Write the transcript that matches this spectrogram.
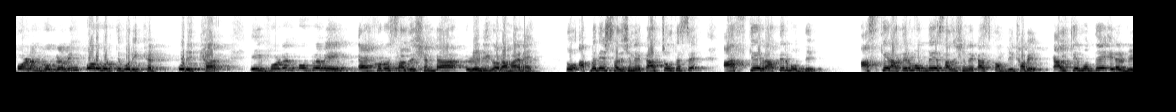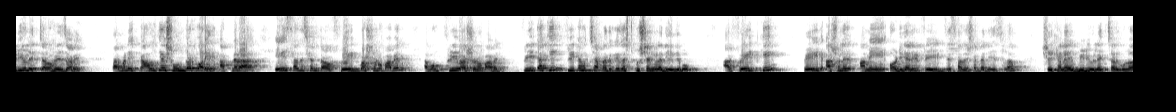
ফর্ডান প্রোগ্রামিং পরবর্তী পরীক্ষা পরীক্ষা। এই ফর্ডান প্রোগ্রামিং এখনও সাজেশনটা রেডি করা হয় নাই। তো আপনাদের সাজেশনের কাজ চলতেছে। আজকে রাতের মধ্যে, আজকে রাতের মধ্যে সাজেশনের কাজ কমপ্লিট হবে। কালকের মধ্যে এটার ভিডিও লেকচার হয়ে যাবে। তার মানে কালকে সন্ধ্যার পরে আপনারা এই সাজেশনটা পেইড ভার্সনও পাবেন এবং ফ্রি ভার্সনও পাবেন। ফ্রিটা কি? ফ্রিটা হচ্ছে আপনাদেরকে জাস্ট কোশ্চেনগুলো দিয়ে দেবো। আর পেইড কি? পেইড আসলে আমি অর্ডিনারি পেইড যে সাজেশনটা দিয়েছিলাম, সেখানে ভিডিও লেকচারগুলো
